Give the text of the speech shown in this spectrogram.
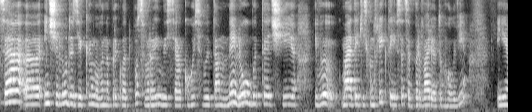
Це е, інші люди, з якими ви, наприклад, посварилися, когось ви там не любите, чи і ви маєте якісь конфлікти, і все це переварюєте в голові. І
